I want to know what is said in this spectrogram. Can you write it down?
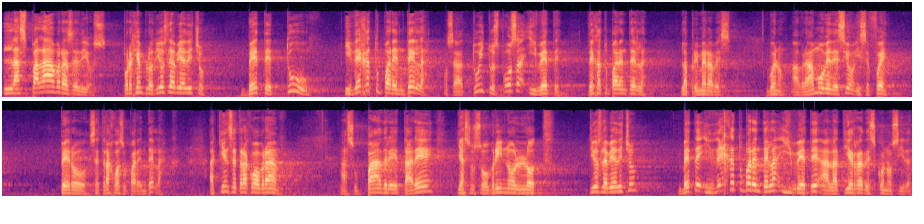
las palabras de Dios. Por ejemplo, Dios le había dicho, vete tú y deja tu parentela, o sea, tú y tu esposa y vete, deja tu parentela la primera vez. Bueno, Abraham obedeció y se fue, pero se trajo a su parentela. ¿A quién se trajo Abraham? A su padre Taré y a su sobrino Lot. Dios le había dicho, vete y deja tu parentela y vete a la tierra desconocida.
